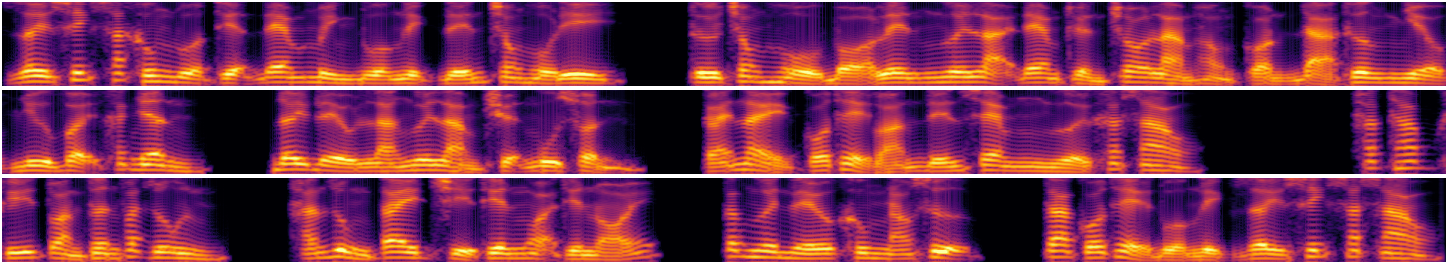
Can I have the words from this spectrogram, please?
Dây xích sắt không đùa tiện đem mình đùa nghịch đến trong hồ đi, từ trong hồ bỏ lên ngươi lại đem thuyền cho làm hỏng còn đả thương nhiều như vậy khách nhân, đây đều là ngươi làm chuyện ngu xuẩn, cái này có thể đoán đến xem người khác sao. Hát tháp khí toàn thân phát run, hắn dùng tay chỉ thiên ngoại thiên nói, các ngươi nếu không náo sự, ta có thể đùa nghịch dây xích sắt sao?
